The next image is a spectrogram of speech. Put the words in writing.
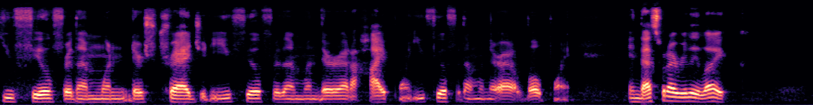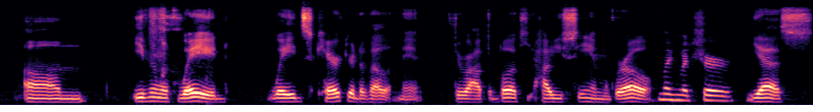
You feel for them when there's tragedy. You feel for them when they're at a high point. You feel for them when they're at a low point and that's what I really like. Um, even with Wade, Wade's character development throughout the book, how you see him grow. like mature Yes,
